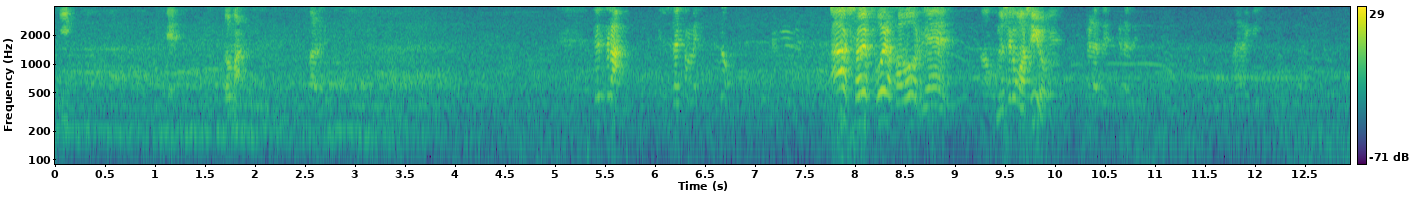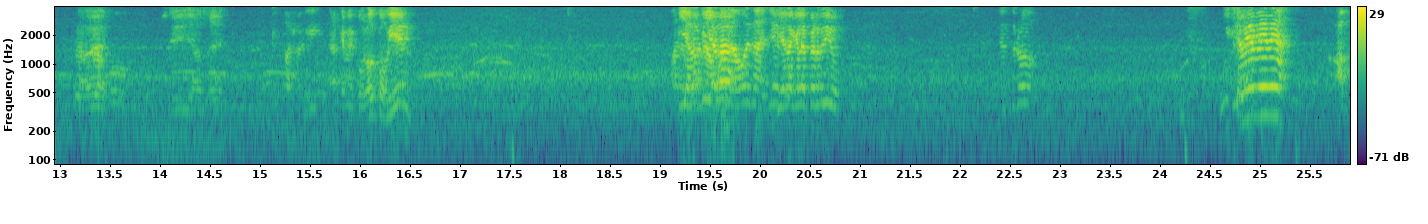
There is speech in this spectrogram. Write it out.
aquí. Bien. Toma. Vale. ¡Sácame! ¡No! Ah, sale fuera, a favor. Bien. Vamos. No sé cómo ha sido. Bien. Espérate, espérate. Vale, aquí. A Paso ver. a juego. Sí, ya sé. Paso aquí. Al que me coloco bien. Vale, Píllala, buena, que le he perdido. Dentro. Uy, ¡Mira, mira, mira! mira! ¡Ah,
